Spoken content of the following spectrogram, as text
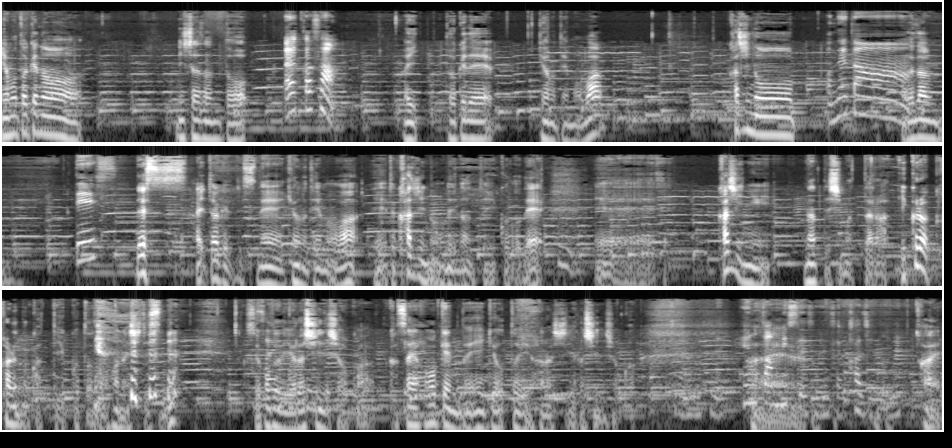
宮本家の西田さんと。あやかさん。はいというわけで今日のテーマは家事のお値お値段。段です、です。はいというわけでですね今日のテーマは、えー、と家事のお値段ということで、えー家事になってしまったらいくらかかるのかっていうことのお話ですね。そういうことでよろしいでしょうか？火災保険の営業という話でよろしいでしょうか？変換ミスですね、それ家事のねはい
